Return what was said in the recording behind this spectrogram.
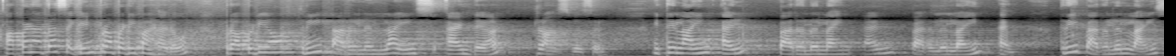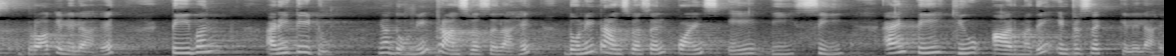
आपण आता सेकंड प्रॉपर्टी पाहणार आहोत. Property of three parallel lines and they are transversal इथे line L parallel line M parallel line M three parallel lines draw केलेल्या आहेत. टी वन आणि टी टू ह्या दोन्ही ट्रान्सवर्सल आहेत. दोन्ही transversal points A B C and P Q आरमध्ये इंटरसेक्ट केलेलं आहे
